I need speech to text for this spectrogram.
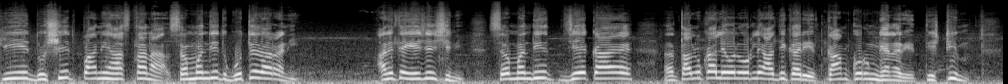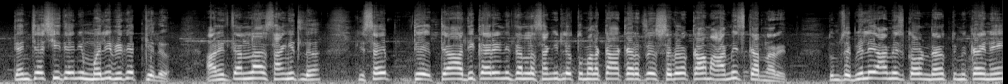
की दूषित पाणी असताना संबंधित गुत्तेदारांनी आणि त्या एजन्सीनी संबंधित जे काय तालुका लेवलवरले अधिकारी आहेत काम करून घेणारे आहेत ती टीम त्यांच्याशी त्यांनी मलिभिगत केलं. आणि त्यांना सांगितलं की साहेब ते त्या अधिकाऱ्यांनी त्यांना सांगितलं तुम्हाला काय करायचं आहे? सगळं काम आम्हीच करणार आहेत. तुमचं बिलही आम्हीच काढून देणार तुम्ही काही नाही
